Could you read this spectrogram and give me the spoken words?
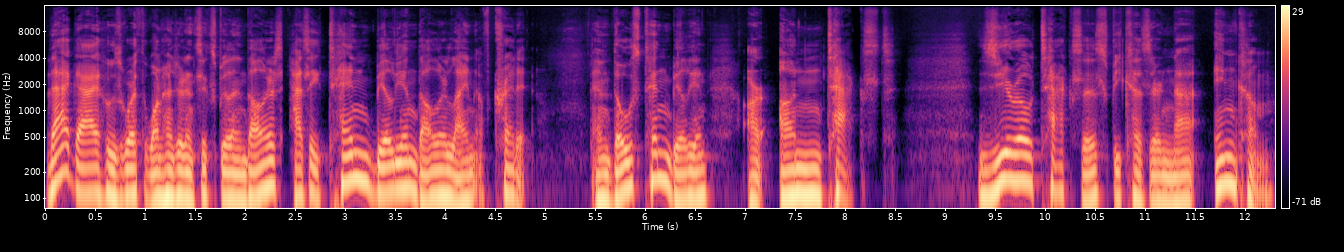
That guy, who's worth $106 billion, has a $10 billion line of credit. And those 10 billion are untaxed. Zero taxes because they're not income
